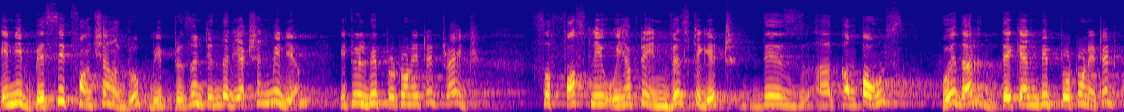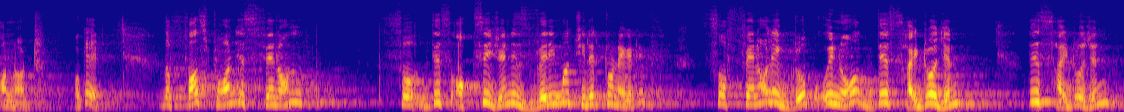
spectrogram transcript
any basic functional group be present in the reaction medium, it will be protonated, right? So firstly we have to investigate these uh, compounds whether they can be protonated or not, okay? The first one is phenol. So this oxygen is very much electronegative so phenolic group we know this hydrogen, this hydrogen,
